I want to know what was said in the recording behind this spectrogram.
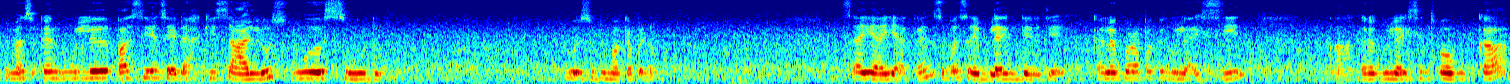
Saya masukkan gula pasir yang saya dah kisar halus Dua sudu. Dua sudu makan penuh. Saya ayatkan sebab saya blender je. Kalau korang pakai gula asin aa, Kalau gula asin tu baru buka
